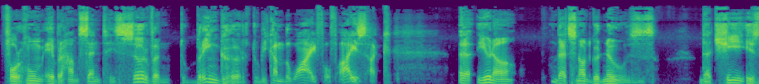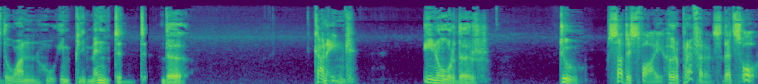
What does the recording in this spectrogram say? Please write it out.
for whom Abraham sent his servant to bring her to become the wife of Isaac. Uh, you know, that's not good news. That she is the one who implemented the cunning in order to satisfy her preference. That's all.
